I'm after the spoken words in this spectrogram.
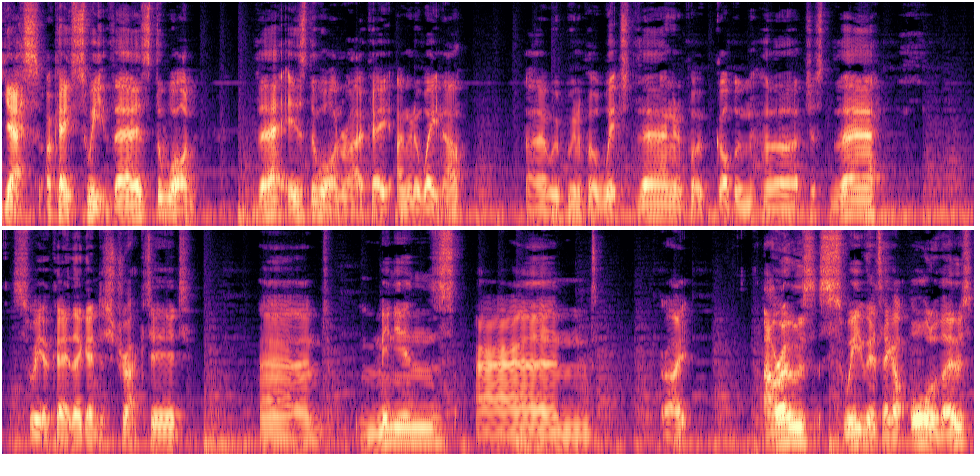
Yes, okay, sweet. There's the one. There is the one. Right, okay. I'm going to wait now. Uh, we're, we're going to put a witch there. I'm going to put a goblin hut just there. Sweet, okay, they're getting distracted. And minions and... Right. Arrows, sweet, we're going to take out all of those.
